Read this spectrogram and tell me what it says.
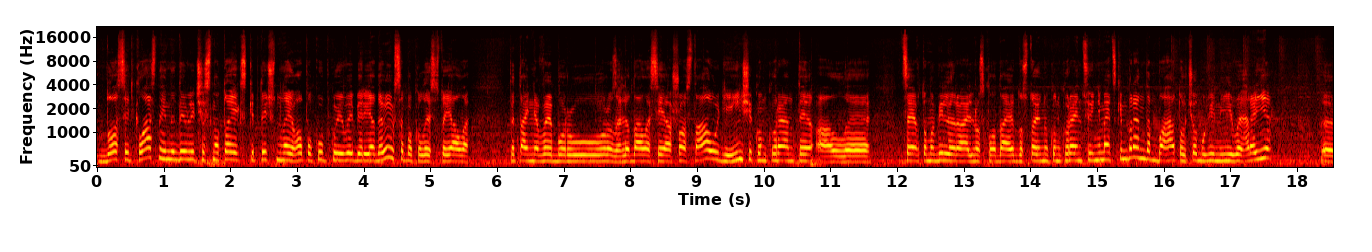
досить класний, не дивлячись на те, як скептично на його покупку і вибір я дивився, бо коли стояло питання вибору, розглядалася і А6 Audi, і інші конкуренти, але цей автомобіль реально складає достойну конкуренцію німецьким брендам. Багато в чому він її виграє. Е,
